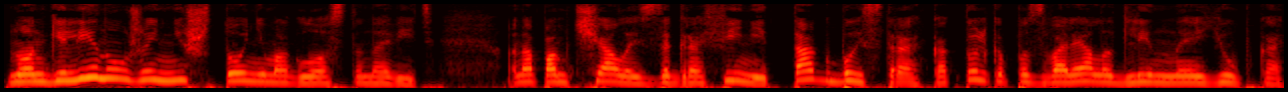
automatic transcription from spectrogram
но Ангелину уже ничто не могло остановить. Она помчалась за графиней так быстро, как только позволяла длинная юбка.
